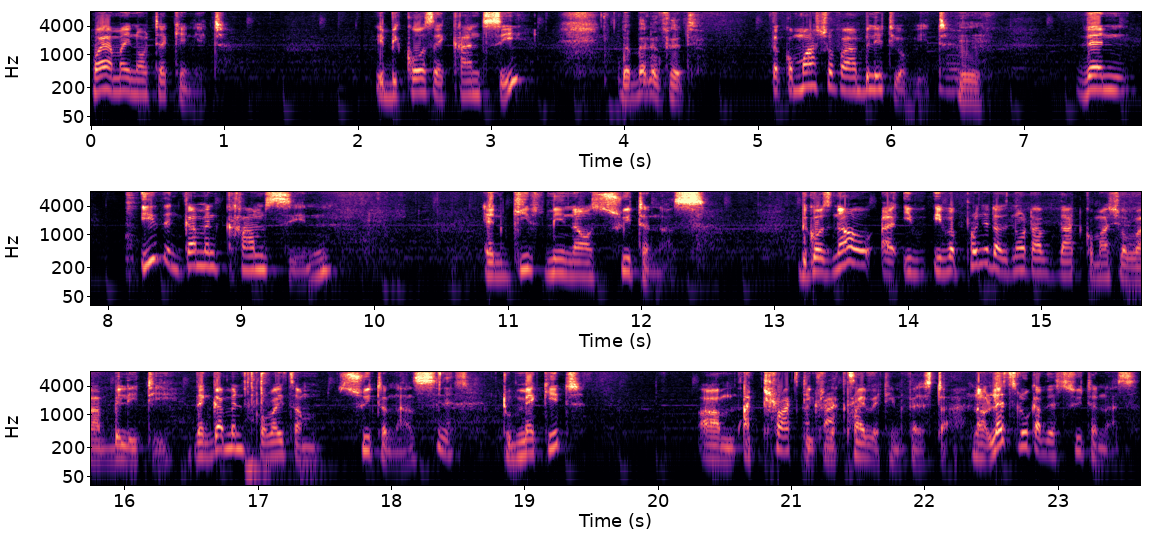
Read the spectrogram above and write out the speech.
why am I not taking it? It because I can't see The benefit. the commercial viability of it. Hmm. Then, if the government comes in and gives me now sweeteners, because now uh, if, if a project does not have that commercial viability, the government provides some sweeteners Yes. to make it um, attractive, to a private investor. Now, let's look at the sweeteners,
